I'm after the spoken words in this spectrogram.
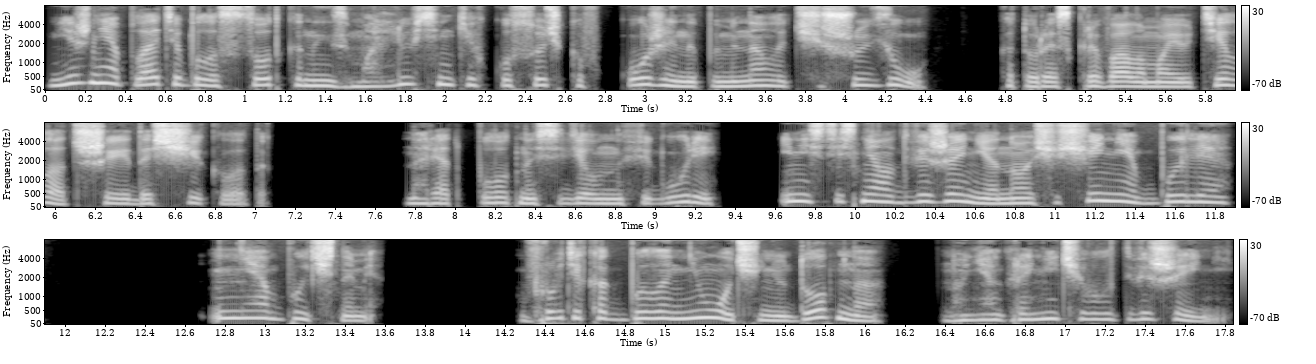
Нижнее платье было соткано из малюсеньких кусочков кожи и напоминало чешую, которая скрывала мое тело от шеи до щиколоток. Наряд плотно сидел на фигуре и не стеснял движения, но ощущения были необычными. Вроде как было не очень удобно, но не ограничивало движений.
